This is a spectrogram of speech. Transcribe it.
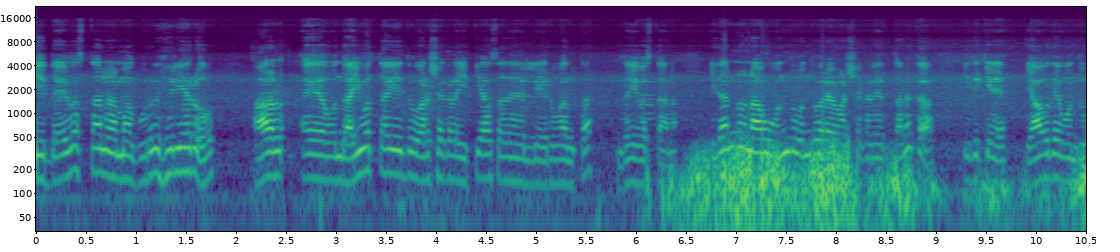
ಈ ದೇವಸ್ಥಾನ, ನಮ್ಮ ಗುರು ಹಿರಿಯರು ಆಲ್ ಒಂದು ಐವತ್ತೈದು ವರ್ಷಗಳ ಇತಿಹಾಸದಲ್ಲಿ ಇರುವಂಥ ದೈವಸ್ಥಾನ. ಇದನ್ನು ನಾವು ಒಂದು ಒಂದೂವರೆ ವರ್ಷಗಳ ತನಕ ಇದಕ್ಕೆ ಯಾವುದೇ ಒಂದು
